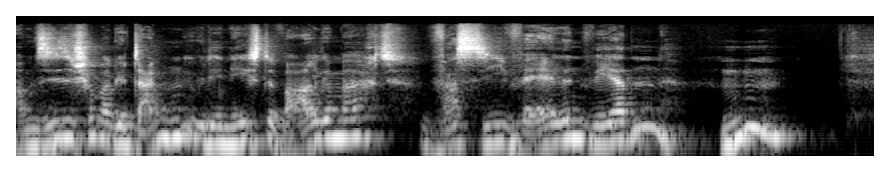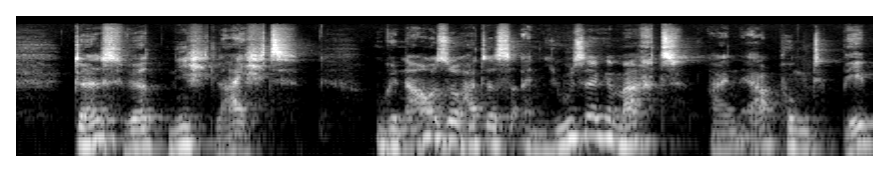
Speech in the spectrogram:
Haben Sie sich schon mal Gedanken über die nächste Wahl gemacht? Was Sie wählen werden? Hm? Das wird nicht leicht. Und genauso hat es ein User gemacht, ein R.B.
